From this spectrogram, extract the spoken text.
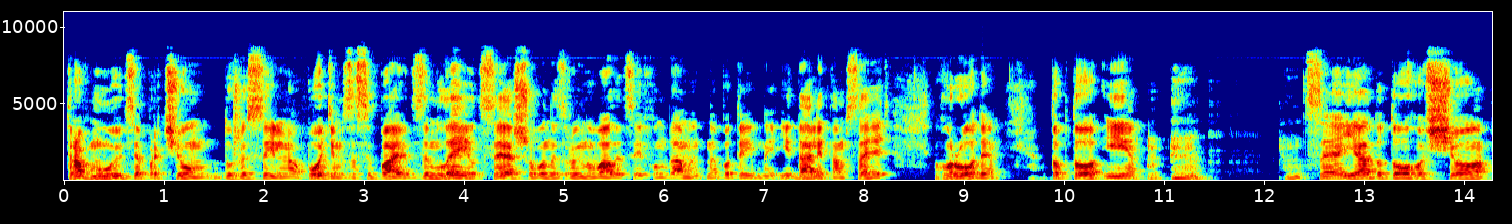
травмуються, причому дуже сильно. Потім засипають землею це, що вони зруйнували цей фундамент непотрібний, і далі там садять городи. Тобто, і це я до того, що.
